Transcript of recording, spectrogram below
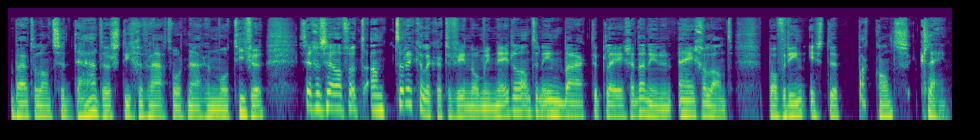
Buitenlandse daders die gevraagd wordt naar hun motieven zeggen zelf het aantrekkelijker te vinden om in Nederland een inbraak te plegen dan in hun eigen land. Bovendien is de pakkans klein.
